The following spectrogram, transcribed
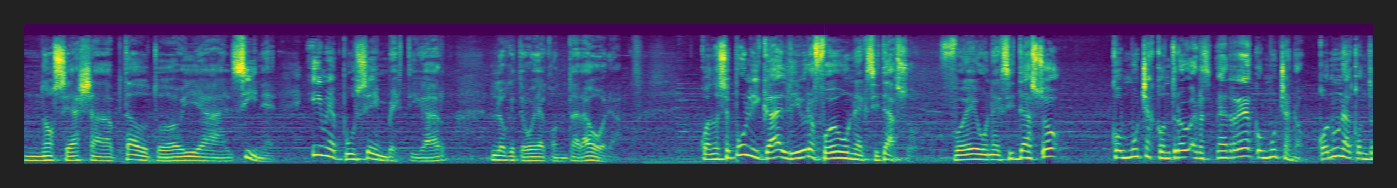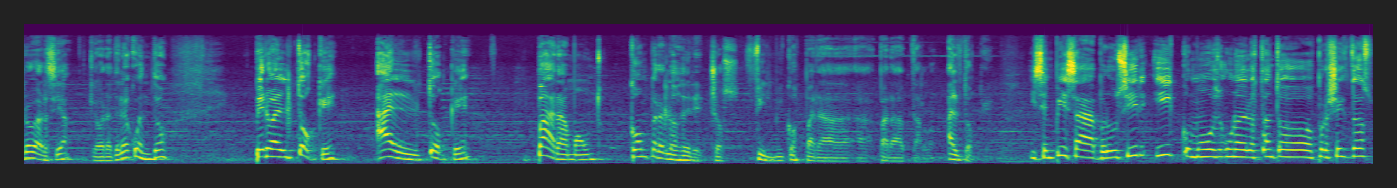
no se haya adaptado todavía al cine? Y me puse a investigar lo que te voy a contar ahora. Cuando se publica, el libro fue un exitazo. Fue un exitazo con muchas controversias, en realidad con muchas no, con una controversia, que ahora te la cuento, pero al toque, al toque, Paramount compra los derechos fílmicos para, para adaptarlo, al toque. Y se empieza a producir y como uno de los tantos proyectos,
